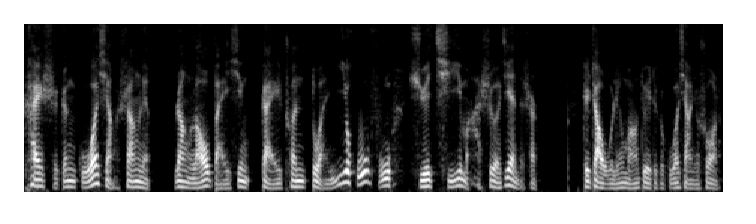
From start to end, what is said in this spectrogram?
开始跟国相商量，让老百姓改穿短衣胡服，学骑马射箭的事儿。这赵武灵王对这个国相就说了：“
